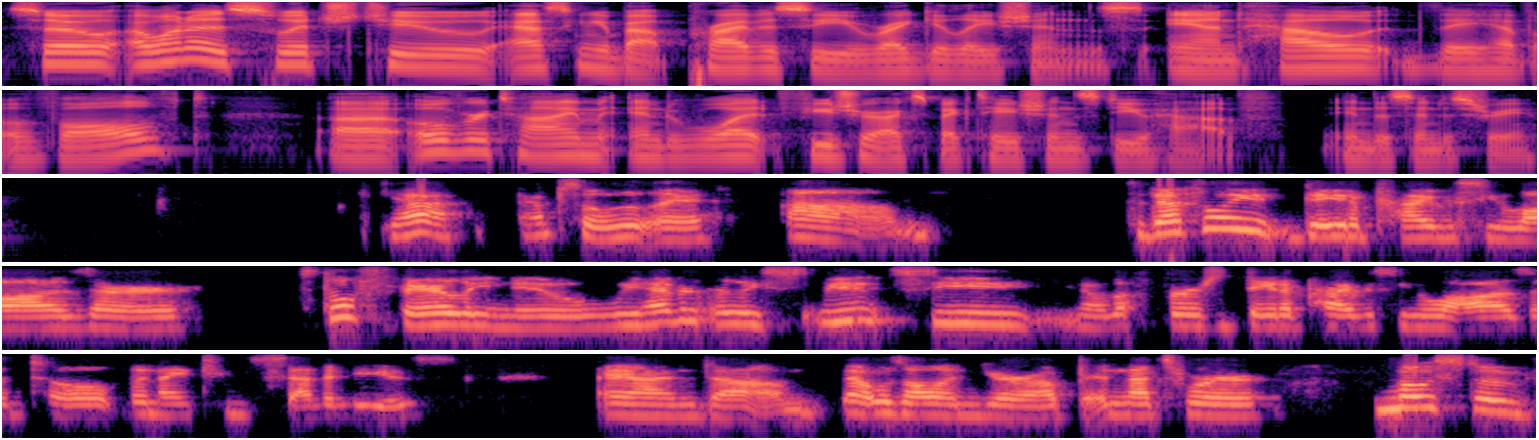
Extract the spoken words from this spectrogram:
So, I want to switch to asking about privacy regulations and how they have evolved uh, over time and what future expectations do you have in this industry? Yeah, absolutely. Um, so definitely data privacy laws are still fairly new. We haven't really we didn't see you know the first data privacy laws until the 1970s, and um, that was all in Europe, and that's where most of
